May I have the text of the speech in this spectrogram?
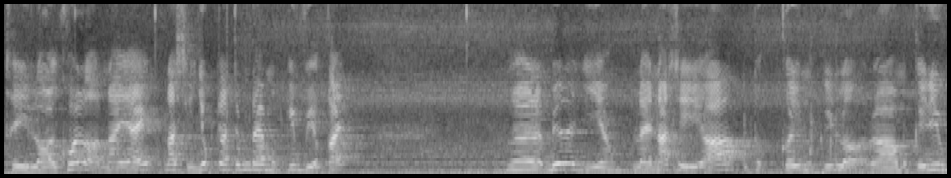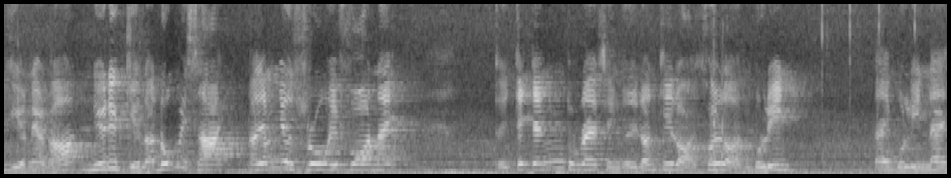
thì loại khối lượng này ấy nó sẽ giúp cho chúng ta một cái việc ấy biết là gì không? Là nó sẽ thực thi một cái lời à, một cái điều kiện nào đó. Nếu điều kiện đó đúng hay sai nó giống như through hay for ấy thì chắc chắn chúng ta sẽ nghĩ đến cái loại khối lượng boolean đây boolean đây.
